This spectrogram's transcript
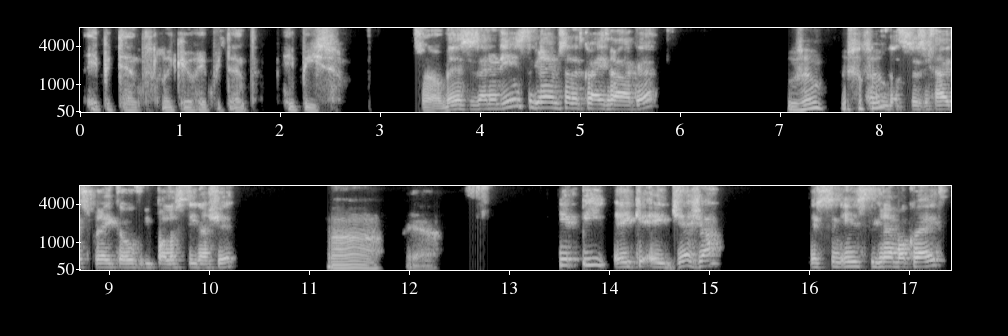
Hippitent. Leuk joh, hippitent. Hippies. Zo, mensen zijn hun Instagrams aan het kwijtraken. Hoezo? Is dat zo? Omdat ze zich uitspreken over die Palestina shit. Ah, ja. Hippie, a.k.a. Jezza, is zijn Instagram al kwijt.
